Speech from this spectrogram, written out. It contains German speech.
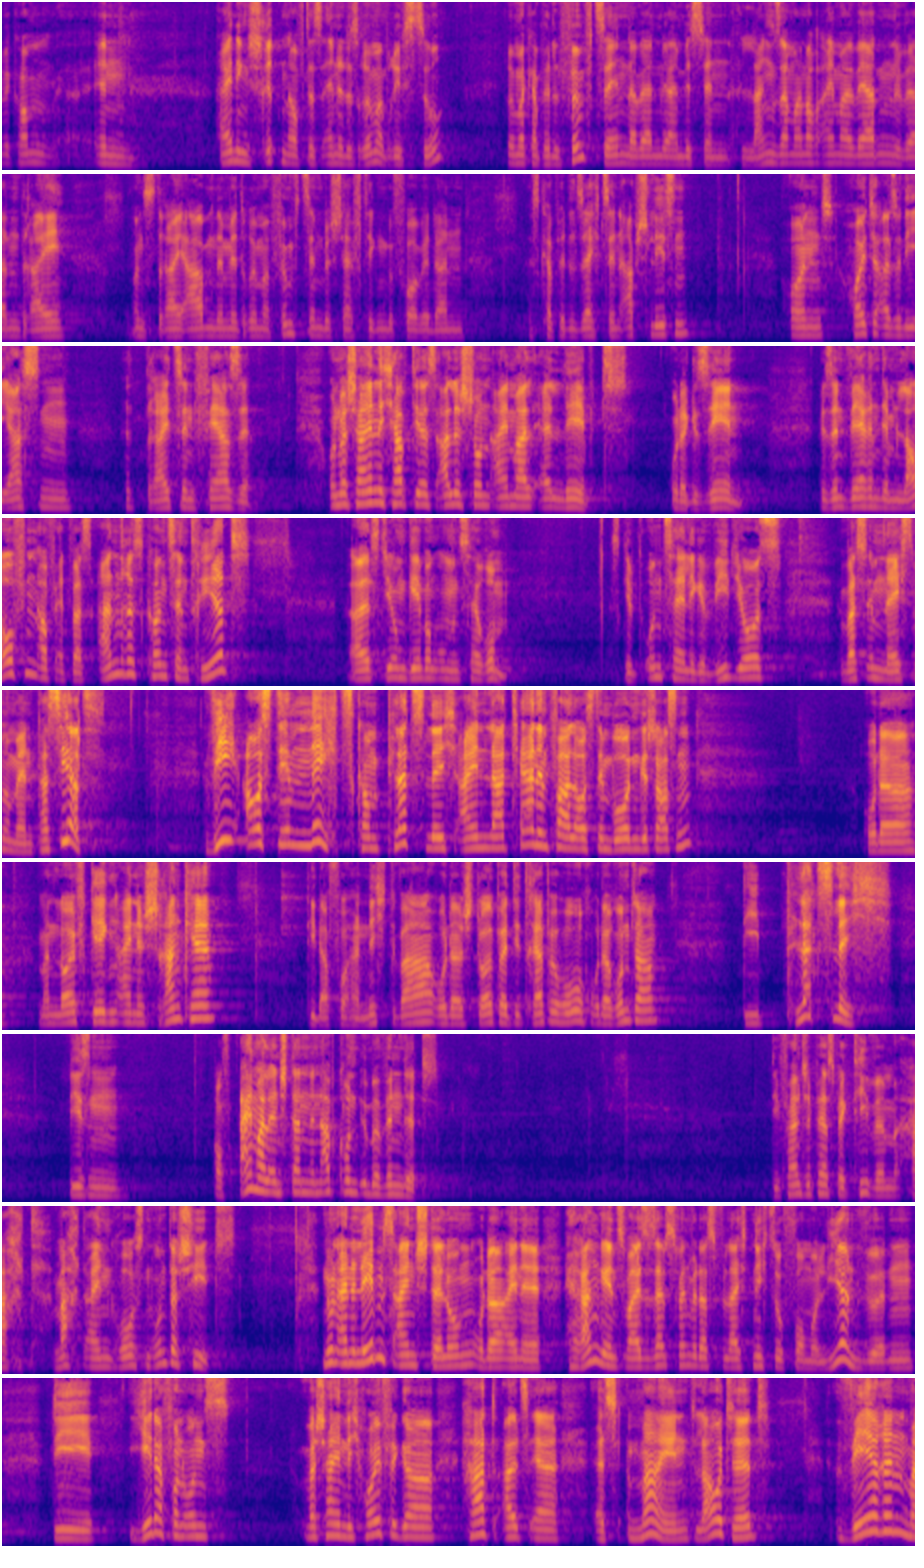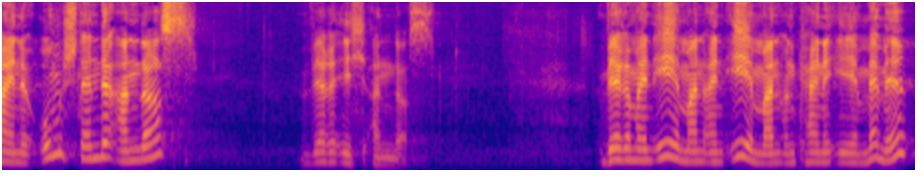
Wir kommen in einigen Schritten auf das Ende des Römerbriefs zu. Römer Kapitel 15, da werden wir ein bisschen langsamer noch einmal werden. Wir werden drei, uns drei Abende mit Römer 15 beschäftigen, bevor wir dann das Kapitel 16 abschließen. Und heute also die ersten 13 Verse. Und wahrscheinlich habt ihr es alle schon einmal erlebt oder gesehen. Wir sind während dem Laufen auf etwas anderes konzentriert als die Umgebung um uns herum. Es gibt unzählige Videos, was im nächsten Moment passiert. Wie aus dem Nichts kommt plötzlich ein Laternenpfahl aus dem Boden geschossen oder man läuft gegen eine Schranke, die da vorher nicht war, oder stolpert die Treppe hoch oder runter, die plötzlich diesen auf einmal entstandenen Abgrund überwindet. Die falsche Perspektive macht, macht einen großen Unterschied. Nun, eine Lebenseinstellung oder eine Herangehensweise, selbst wenn wir das vielleicht nicht so formulieren würden, die jeder von uns wahrscheinlich häufiger hat, als er es meint, lautet, wären meine Umstände anders, wäre ich anders. Wäre mein Ehemann ein Ehemann und keine Ehememme,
